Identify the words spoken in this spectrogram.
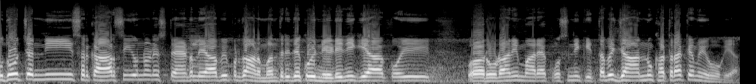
ਉਦੋਂ ਚੰਨੀ ਸਰਕਾਰ ਸੀ, ਉਹਨਾਂ ਨੇ ਸਟੈਂਡ ਲਿਆ ਵੀ ਪ੍ਰਧਾਨ ਮੰਤਰੀ ਦੇ ਕੋਈ ਨੇੜੇ ਨਹੀਂ ਗਿਆ, ਕੋਈ ਰੋੜਾ ਨਹੀਂ ਮਾਰਿਆ, ਕੁਛ ਨਹੀਂ ਕੀਤਾ, ਵੀ ਜਾਨ ਨੂੰ ਖਤਰਾ ਕਿਵੇਂ ਹੋ ਗਿਆ?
